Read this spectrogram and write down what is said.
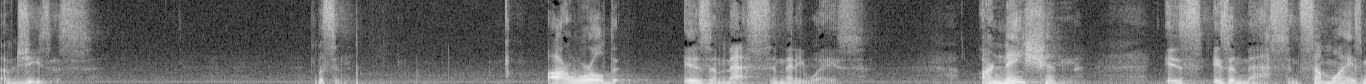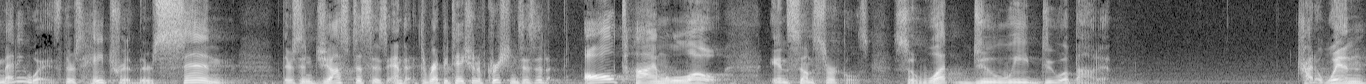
of Jesus. Listen, our world is a mess in many ways. Our nation is, is a mess in some ways, many ways. There's hatred, there's sin, there's injustices, and the reputation of Christians is at all time low in some circles. So, what do we do about it? Try to win?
